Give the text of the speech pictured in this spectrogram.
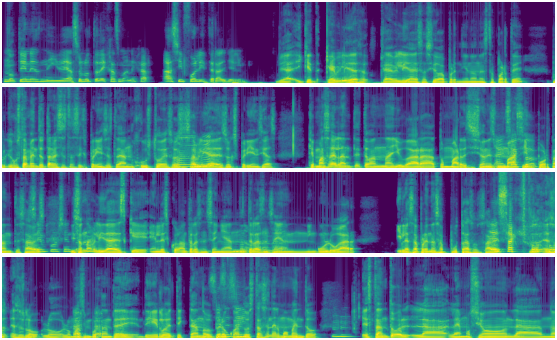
no tienes ni idea, solo te dejas manejar. Así fue literal, Jelly. Ya, ¿y qué, qué, habilidades, qué habilidades has ido aprendiendo en esta parte? Porque justamente otra vez estas experiencias te dan justo eso, esas habilidades o experiencias que más adelante te van a ayudar a tomar decisiones más importantes, ¿sabes? Y son habilidades que en la escuela no te las enseñan, no, te las enseñan en ningún lugar y las aprendes a putazos, ¿sabes? Exacto. eso, es lo, más importante de, irlo detectando, pero cuando estás en el momento, es tanto la, la emoción, la no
